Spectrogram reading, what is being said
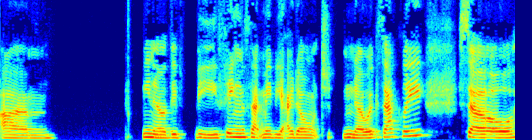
um you know the the things that maybe I don't know exactly. So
